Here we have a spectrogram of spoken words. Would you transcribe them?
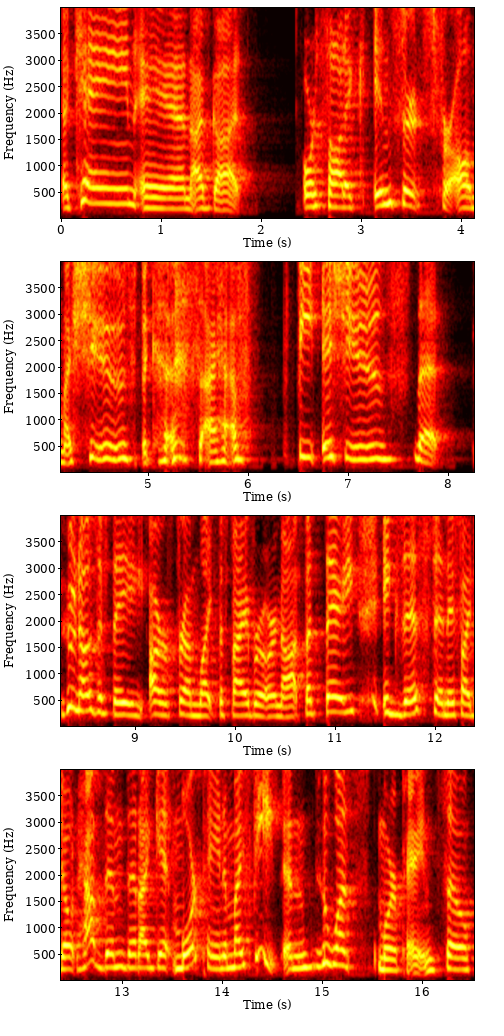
a cane and i've got orthotic inserts for all my shoes because i have feet issues that who knows if they are from like the fibro or not, but they exist. And if I don't have them, then I get more pain in my feet. And who wants more pain? So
